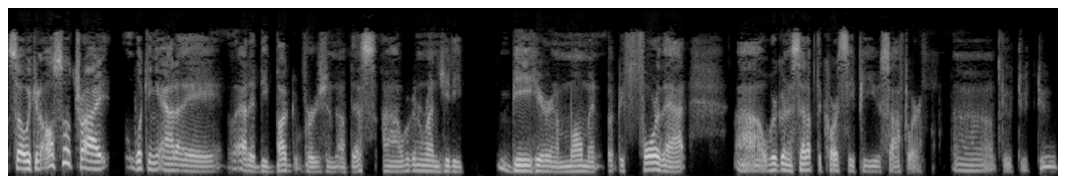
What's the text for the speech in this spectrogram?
So we can also try looking at a at a debug version of this. Uh, we're going to run GDB here in a moment, but before that, uh, we're going to set up the core CPU software. Uh, doot, doot, doot.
